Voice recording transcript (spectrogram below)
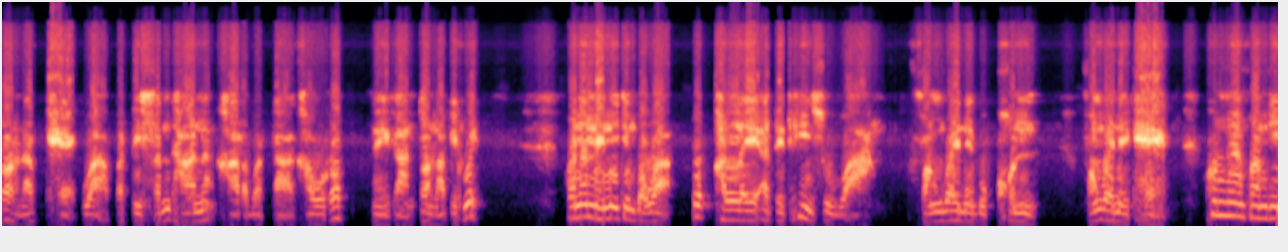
ต้อนรับแขกว่าปฏิสันทานะคารบตาเคารพในการต้อนรับอีกด้วย เพราะนั้นในนี้จึงบอกว่าปุคเลอติที่สุวาฝังไว้ในบุคคล ฝังไว้ในแขก คุณงามความดี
